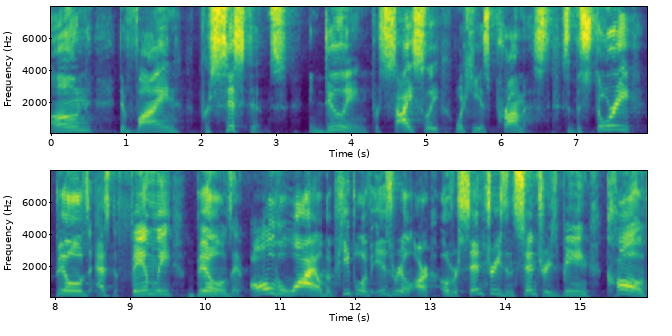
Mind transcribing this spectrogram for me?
own divine persistence in doing precisely what he has promised. So the story builds as the family builds. And all the while, the people of Israel are over centuries and centuries being called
